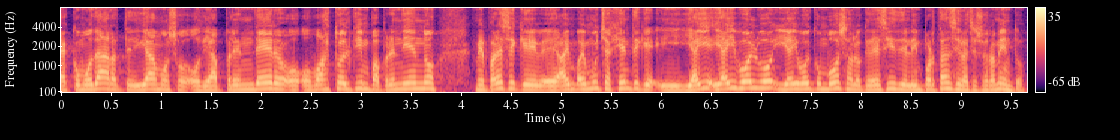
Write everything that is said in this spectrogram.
acomodarte, digamos, o, de aprender, o, vas todo el tiempo aprendiendo. Me parece que eh, hay, mucha gente que. Y, ahí, vuelvo y ahí voy con vos a lo que decís de la importancia del asesoramiento.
